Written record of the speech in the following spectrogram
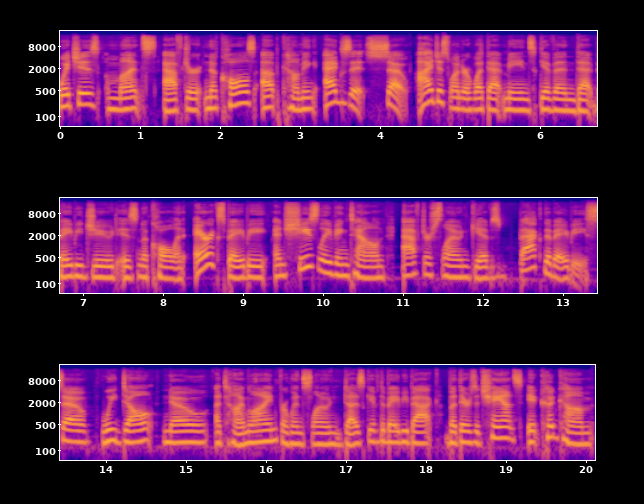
which is months after Nicole's upcoming exit. So I just wonder what that means given that baby Jude is Nicole and Eric's baby, and she's leaving town after Sloan gives back the baby. So we don't know a timeline for when Sloan does give the baby back, but there's a chance it could come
